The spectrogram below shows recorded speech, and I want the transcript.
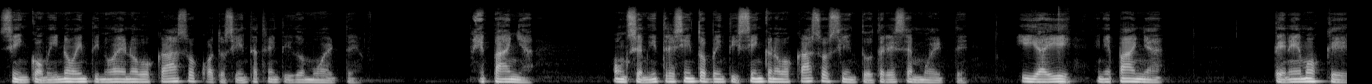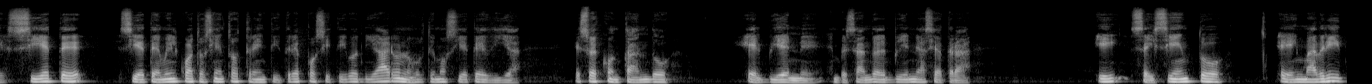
5.099 nuevos casos, 432 muertes. España, 11.325 nuevos casos, 113 muertes. Y ahí en España tenemos que 7.433 positivos diarios en los últimos 7 días. Eso es contando el viernes, empezando el viernes hacia atrás y 600 en Madrid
